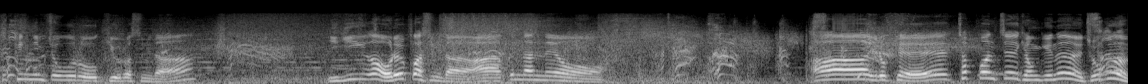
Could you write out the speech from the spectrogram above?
후피님 쪽으로 기울었습니다. 이기기가 어려울 것 같습니다. 아 끝났네요. 아 이렇게 첫 번째 경기는 조금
